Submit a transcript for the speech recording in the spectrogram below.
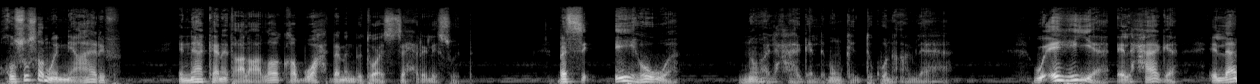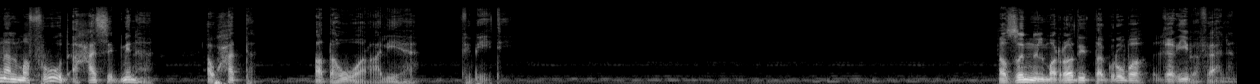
خصوصا وإني عارف إنها كانت على علاقة بواحدة من بتوع السحر الأسود. بس إيه هو نوع الحاجة اللي ممكن تكون عاملاها؟ وإيه هي الحاجة اللي أنا المفروض أحاسب منها أو حتى أدور عليها في بيتي. أظن المرة دي التجربة غريبة فعلا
